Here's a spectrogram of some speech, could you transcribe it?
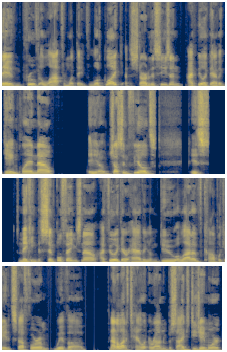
they've improved a lot from what they've looked like at the start of the season. I feel like they have a game plan now. You know, Justin Fields is making the simple things now. I feel like they were having him do a lot of complicated stuff for him with uh, not a lot of talent around him besides DJ Moore.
